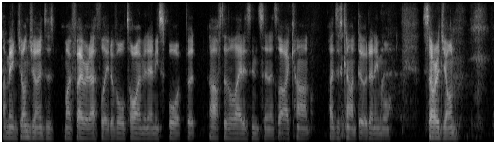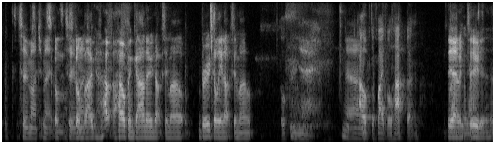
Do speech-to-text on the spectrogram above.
I mean, Jon Jones is my favorite athlete of all time in any sport, but after the latest incident, it's like I can't, I just can't do it anymore. Sorry, Jon. It's too much, mate. Scum, It's too much. scumbag. Ho- I hope Ngannou knocks him out, brutally knocks him out. Oof. Yeah. Um, I hope the fight will happen. Yeah, Well, me too. yeah.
